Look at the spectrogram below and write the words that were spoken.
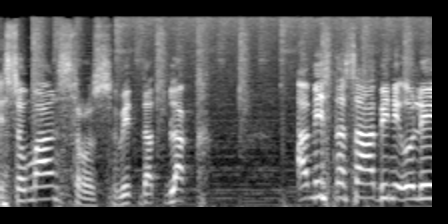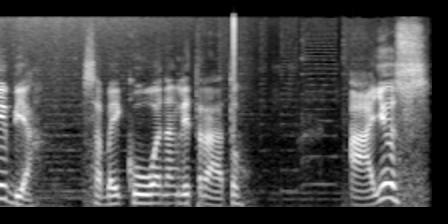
is so monstrous with that black. Amis na sabi ni Olivia sabay kuha ng litrato. Ayos!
